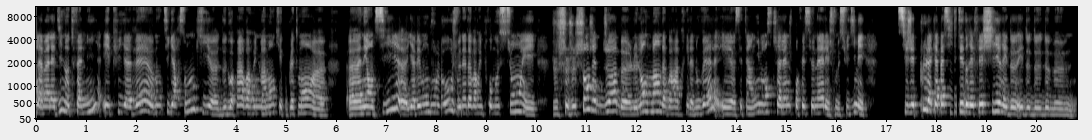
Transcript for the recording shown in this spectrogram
la maladie, notre famille, et puis il y avait euh, mon petit garçon qui euh, ne doit pas avoir une maman qui est complètement euh, anéantie. il y avait mon boulot, je venais d'avoir une promotion et je, changeais de job le lendemain d'avoir appris la nouvelle, et c'était un immense challenge professionnel, et je me suis dit, mais si j'ai plus la capacité de réfléchir et de, de, de, me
